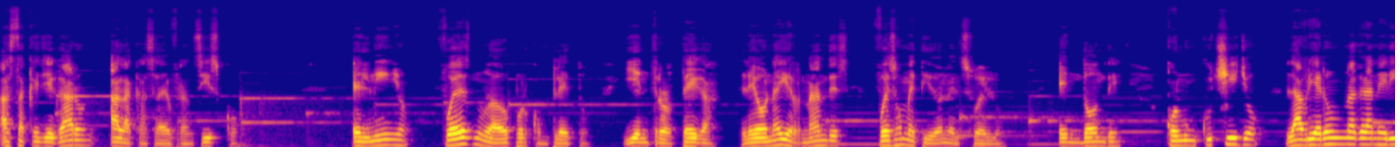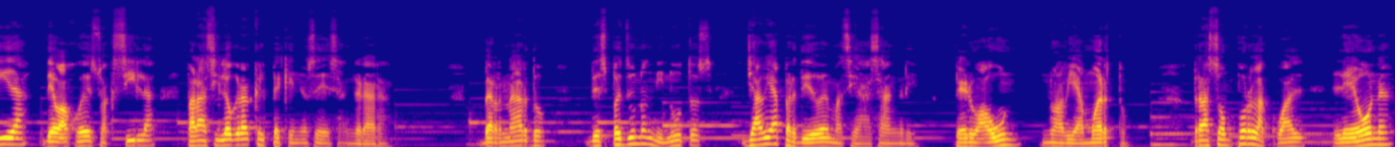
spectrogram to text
hasta que llegaron a la casa de Francisco. El niño fue desnudado por completo, y entre Ortega, Leona y Hernández fue sometido en el suelo, en donde, con un cuchillo, le abrieron una gran herida debajo de su axila para así lograr que el pequeño se desangrara. Bernardo, después de unos minutos, ya había perdido demasiada sangre, pero aún no había muerto, razón por la cual Leona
